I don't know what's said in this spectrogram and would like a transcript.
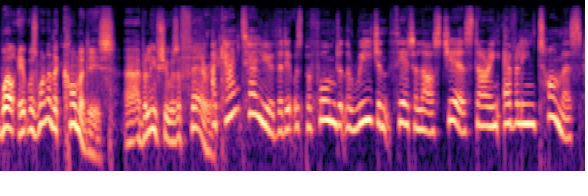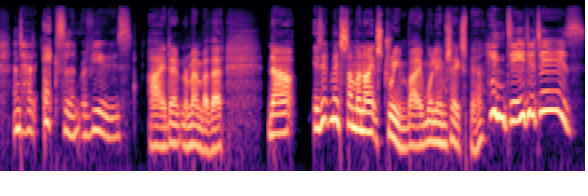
Well, it was one of the comedies. Uh, I believe she was a fairy. I can tell you that it was performed at the Regent Theatre last year starring Eveline Thomas and had excellent reviews. I don't remember that. Now, is it Midsummer Night's Dream by William Shakespeare? Indeed it is.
